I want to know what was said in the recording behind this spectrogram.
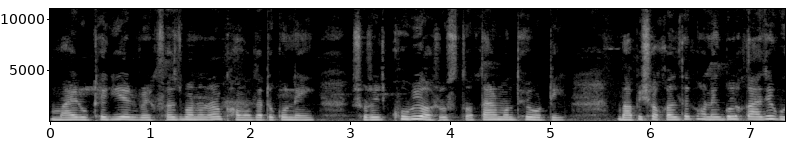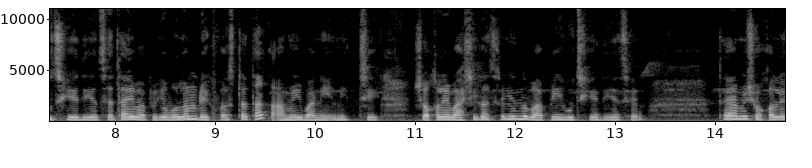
মায়ের উঠে গিয়ে ব্রেকফাস্ট বানানোর ক্ষমতাটুকু নেই। শরীর খুবই অসুস্থ, তার মধ্যে ওটি। বাপি সকাল থেকে অনেকগুলো কাজই গুছিয়ে দিয়েছে, তাই বাপিকে বললাম ব্রেকফাস্টটা থাক, আমিই বানিয়ে নিচ্ছি। সকালের বাসি কাজটা কিন্তু বাপিই গুছিয়ে দিয়েছে। তাই আমি সকালে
